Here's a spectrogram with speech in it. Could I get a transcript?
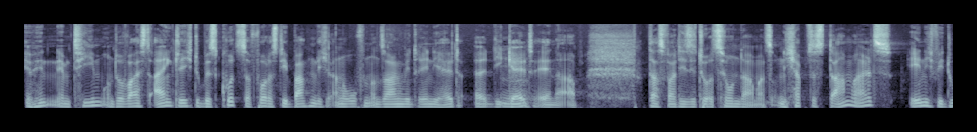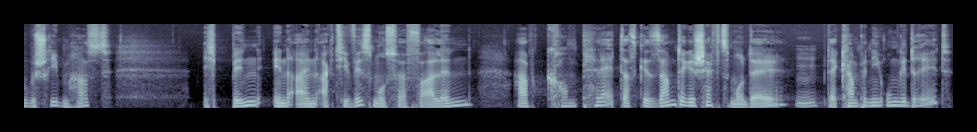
hinten im Team und du weißt eigentlich, du bist kurz davor, dass die Banken dich anrufen und sagen, wir drehen die, Held, äh, die mhm. Geldhähne ab. Das war die Situation damals. Und ich habe das damals, ähnlich wie du beschrieben hast, ich bin in einen Aktivismus verfallen, habe komplett das gesamte Geschäftsmodell der Company umgedreht,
